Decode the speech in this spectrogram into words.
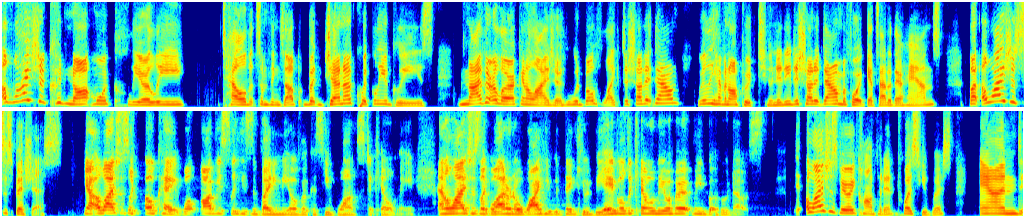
Elijah could not more clearly tell that something's up, but Jenna quickly agrees. Neither Alaric and Elijah, who would both like to shut it down, really have an opportunity to shut it down before it gets out of their hands. But Elijah's suspicious. Yeah, Elijah's like, okay, well, obviously he's inviting me over because he wants to kill me. And Elijah's like, well, I don't know why he would think he would be able to kill me or hurt me, but who knows? Elijah's very confident, twas hubris. And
